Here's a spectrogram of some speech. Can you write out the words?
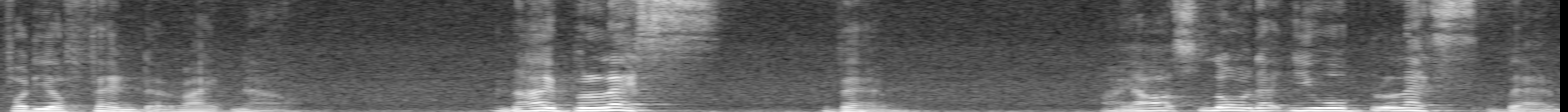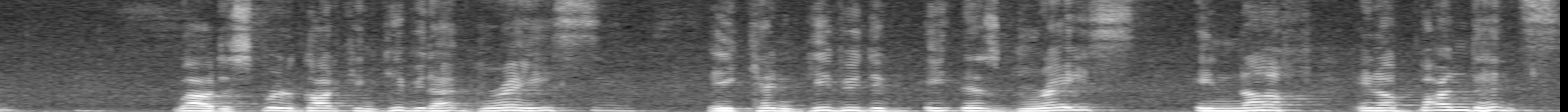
for the offender right now. And I bless them. I ask, Lord, that you will bless them. Wow, the Spirit of God can give you that grace. He can give you the, there's grace enough in abundance,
